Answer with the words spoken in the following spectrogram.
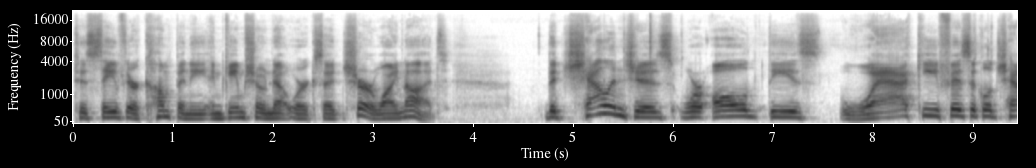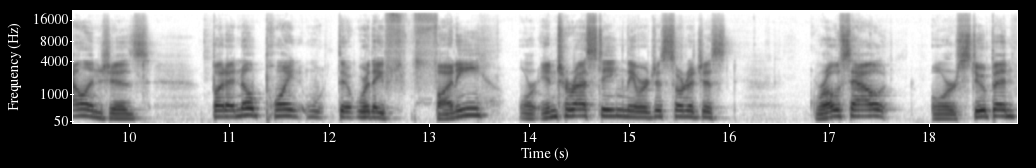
to save their company, and Game Show Network said, sure, why not? The challenges were all these wacky physical challenges, but at no point were they funny or interesting. They were just sort of just gross out or stupid.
